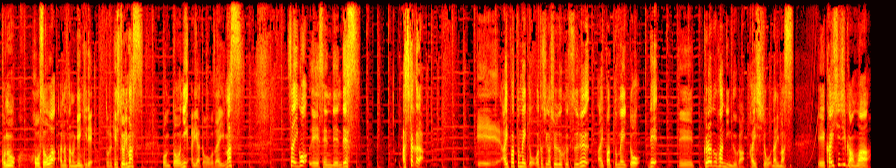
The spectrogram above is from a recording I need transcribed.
この放送はあなたの元気でお届けしております。本当にありがとうございます。最後、えー、宣伝です。明日から、えー、iPadMate 私が所属する iPadMate で、えー、クラウドファンディングが開始となります、えー、開始時間は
